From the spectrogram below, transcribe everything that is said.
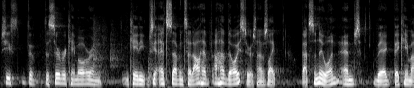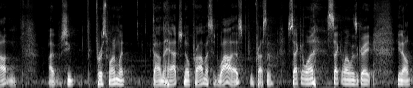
She's the, the server came over and, and Katie at seven said, "I'll have I'll have the oysters." And I was like, "That's the new one." And they they came out and I, she first one went down the hatch, no problem. I said, "Wow, that's impressive." Second one, second one was great. You know,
